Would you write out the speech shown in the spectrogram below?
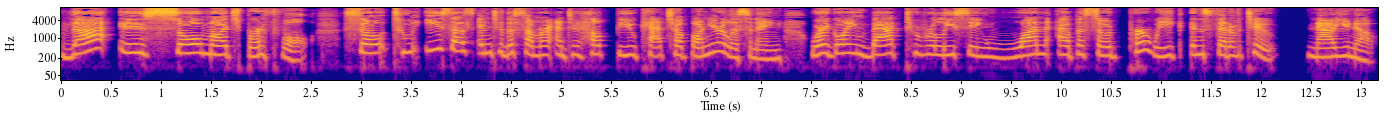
That is so much birthful. So to ease us into the summer and to help you catch up on your listening, we're going back to releasing one episode per week instead of two. Now you know.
